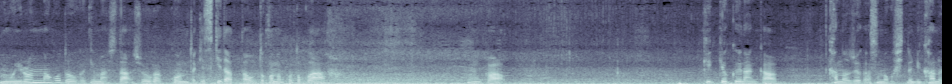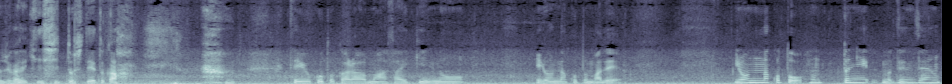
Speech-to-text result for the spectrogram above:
もういろんなことを書きました。小学校の時好きだった男の子とかなんか結局なんか彼女がその人に彼女ができて嫉妬してとかっていうことからまあ最近のいろんなことまでいろんなことを本当に、まあ、全然、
